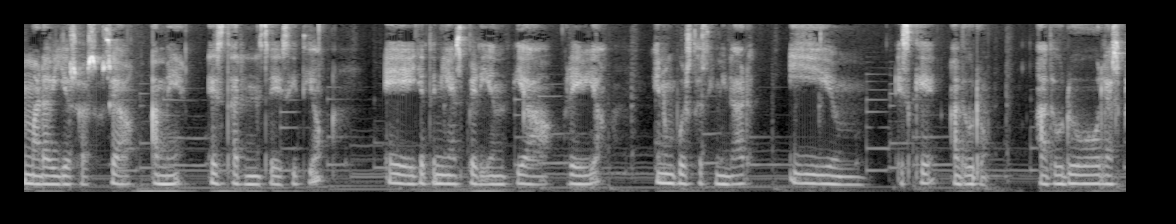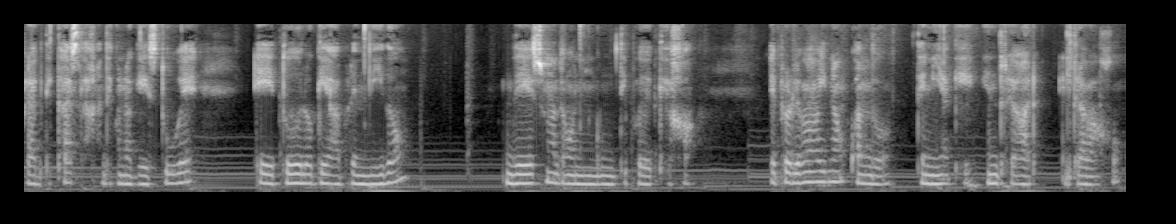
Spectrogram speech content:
maravillosas, o sea, amé estar en ese sitio. Eh, ya tenía experiencia previa en un puesto similar y mm, es que adoro, adoro las prácticas, la gente con la que estuve, eh, todo lo que he aprendido. De eso no tengo ningún tipo de queja. El problema vino cuando tenía que entregar el trabajo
